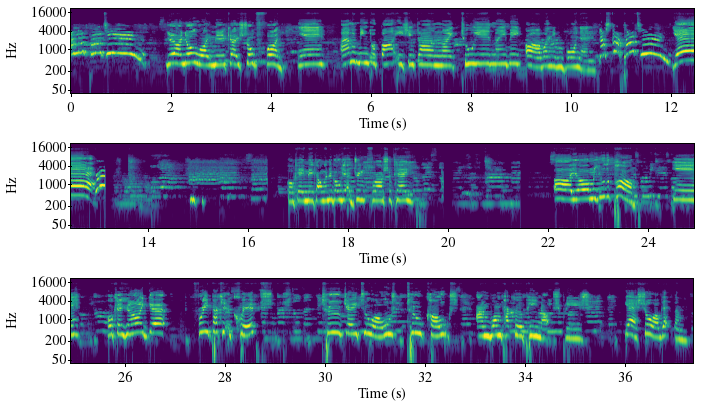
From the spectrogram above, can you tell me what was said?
I love partying. Yeah, I know, right, Mika? It's so fun. Yeah, I haven't been to a party since um like two years maybe. Oh, I wasn't even born then. Let's start partying. Yeah. Okay, Mika, I'm gonna go get a drink for us, okay? Hi, um, are you the pub? Yeah. Okay, can I get three packet of crisps, two J2Os, two Cokes, and one pack of peanuts, please? Yeah, sure, I'll get them.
